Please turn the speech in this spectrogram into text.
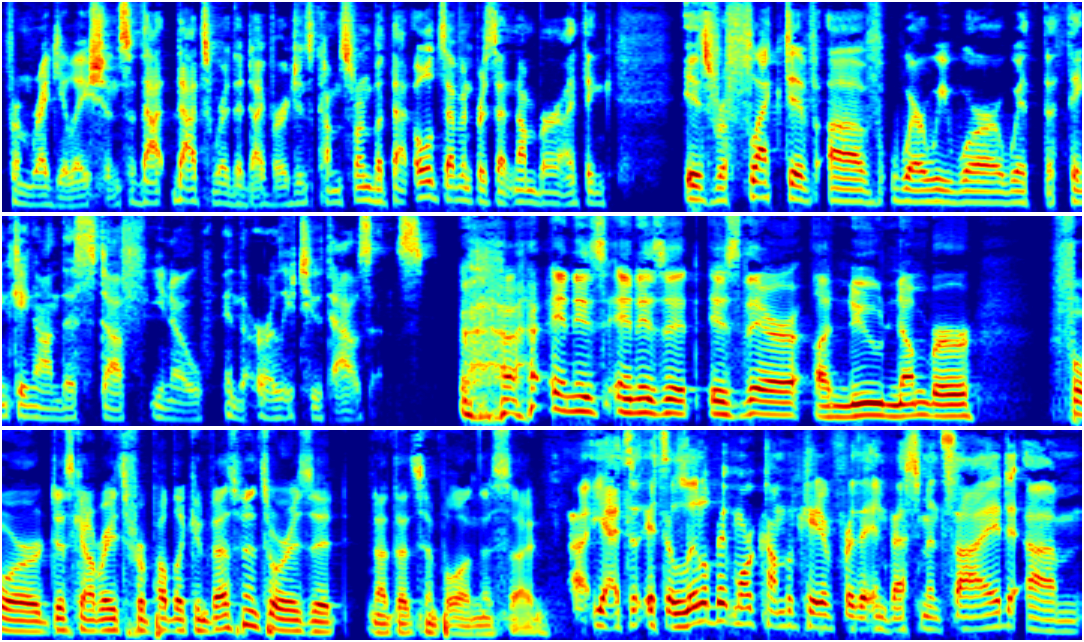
from regulation. So that that's where the divergence comes from. But that old 7% number i think is reflective of where we were with the thinking on this stuff you know in the early 2000s and is and is it is there a new number for discount rates for public investments, or is it not that simple on this side? Uh, yeah, it's a, it's a little bit more complicated for the investment side, um,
